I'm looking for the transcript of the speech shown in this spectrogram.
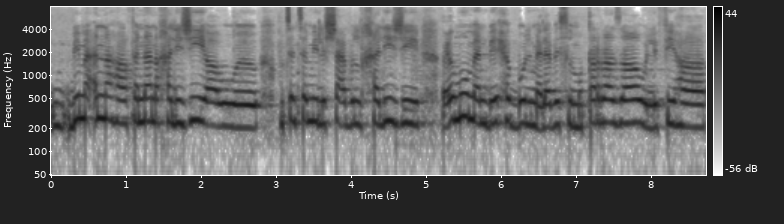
بما أنها فنانة خليجية وتنتمي للشعب الخليجي عموما بيحبوا الملابس المطرزة واللي فيها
